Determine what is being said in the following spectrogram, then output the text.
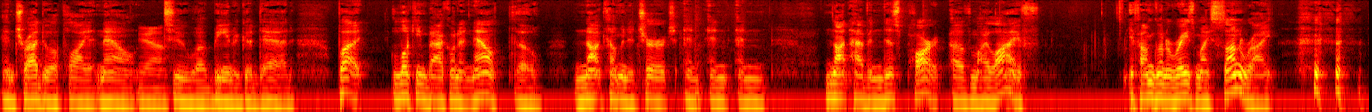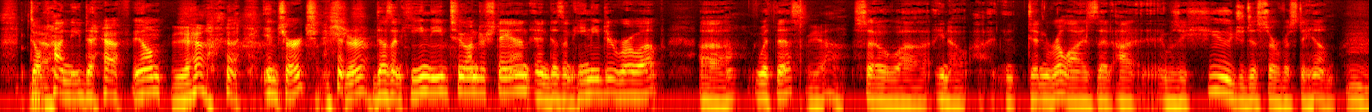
and tried to apply it now Yeah. to uh, being a good dad. But looking back on it now, though, not coming to church and and and not having this part of my life, if I'm going to raise my son right. Don't Yeah. I need to have him Yeah. in church? Sure. doesn't he need to understand and doesn't he need to grow up uh, with this? Yeah. So uh, you know, I didn't realize that I, it was a huge disservice to him, Hmm.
